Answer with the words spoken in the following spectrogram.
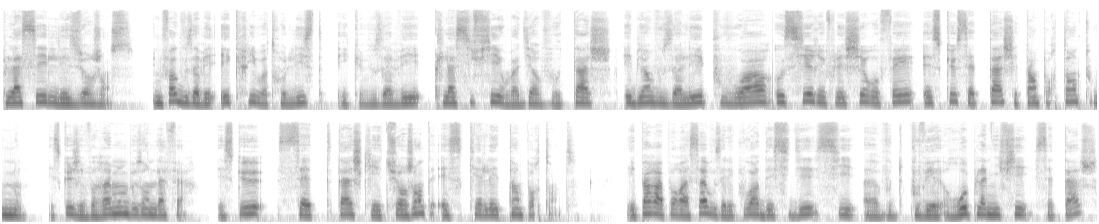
placer les urgences. Une fois que vous avez écrit votre liste et que vous avez classifié, on va dire, vos tâches, eh bien, vous allez pouvoir aussi réfléchir au fait est-ce que cette tâche est importante ou non? Est-ce que j'ai vraiment besoin de la faire? Est-ce que cette tâche qui est urgente, est-ce qu'elle est importante? Et par rapport à ça, vous allez pouvoir décider si euh, vous pouvez replanifier cette tâche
